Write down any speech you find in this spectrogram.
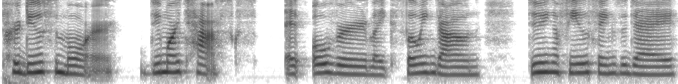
produce more do more tasks eh, over like slowing down doing a few things a day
